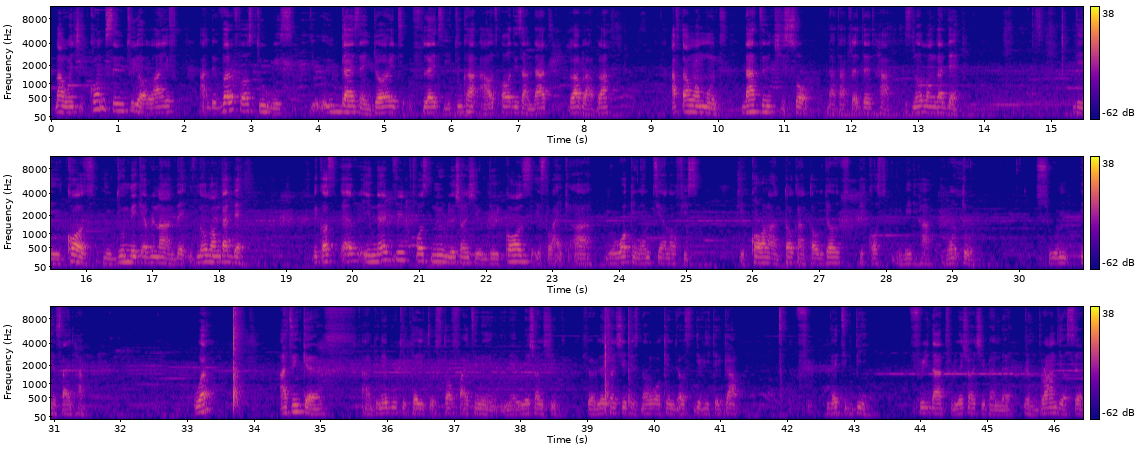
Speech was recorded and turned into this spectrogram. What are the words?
Now when she comes into your life and the very first two weeks you, you guys enjoyed flirt you took her out all this and that blah blah blah. After one month that thing she saw that attracted her is no longer there. The cause you do make every now and then is no longer there. Because every, in every first new relationship the cause is like uh, you work in mtn office. You call and talk and talk just because you need her. You want to swim inside her. Well i think uh, i've been able to tell you to stop fighting in, in a relationship. If your relationship is not working just give it a gap let it be. Free that relationship and uh, rebrand yourself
